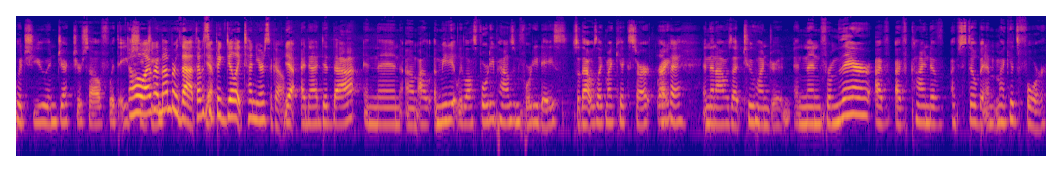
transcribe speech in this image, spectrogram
which you inject yourself with HCG. Oh, I remember that. That was a big deal like ten years ago. Yeah, and I did that, and then um, I immediately lost forty pounds in forty days. So that was like my kickstart, right? Okay. And then I was at two hundred, and then from there, I've I've kind of I've still been. My kid's four,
